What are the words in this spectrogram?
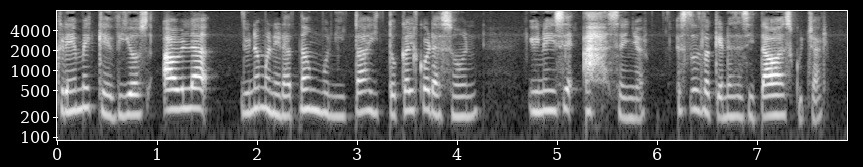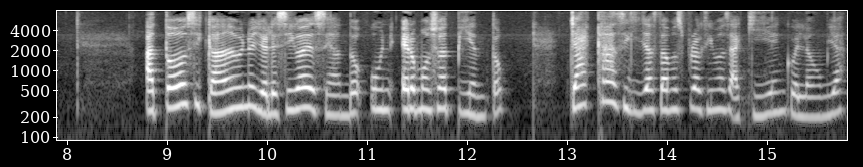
créeme que Dios habla de una manera tan bonita y toca el corazón y uno dice, ah, Señor, esto es lo que necesitaba escuchar. A todos y cada uno yo les sigo deseando un hermoso adviento. Ya casi, ya estamos próximos aquí en Colombia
